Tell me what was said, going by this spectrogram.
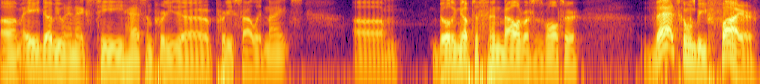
Um. AEW NXT had some pretty, uh, pretty solid nights. Um. Building up to Finn Balor versus Walter. That's gonna be fire.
